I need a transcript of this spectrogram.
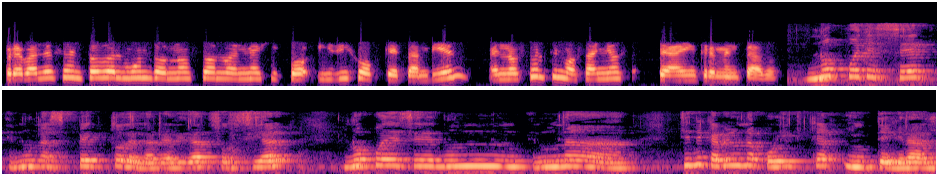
prevalece en todo el mundo, no solo en México, y dijo que también en los últimos años se ha incrementado. No puede ser en un aspecto de la realidad social, no puede ser en, un, en una... Tiene que haber una política integral,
